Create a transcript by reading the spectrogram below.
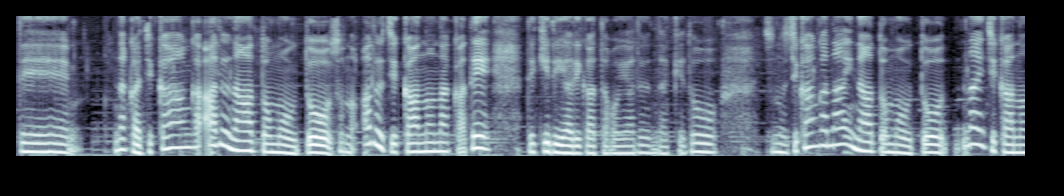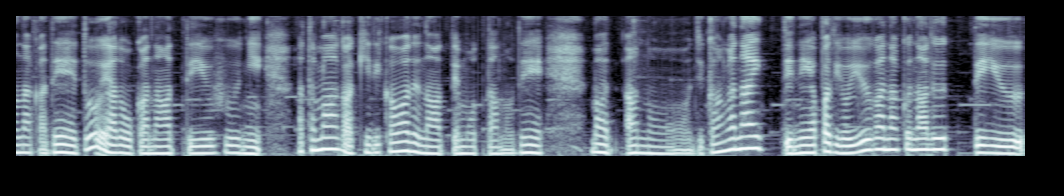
でなんか時間があるなと思うとそのある時間の中でできるやり方をやるんだけどその時間がないなと思うとない時間の中でどうやろうかなっていうふうに頭が切り替わるなって思ったのでまああの時間がないってねやっぱり余裕がなくなるってていう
